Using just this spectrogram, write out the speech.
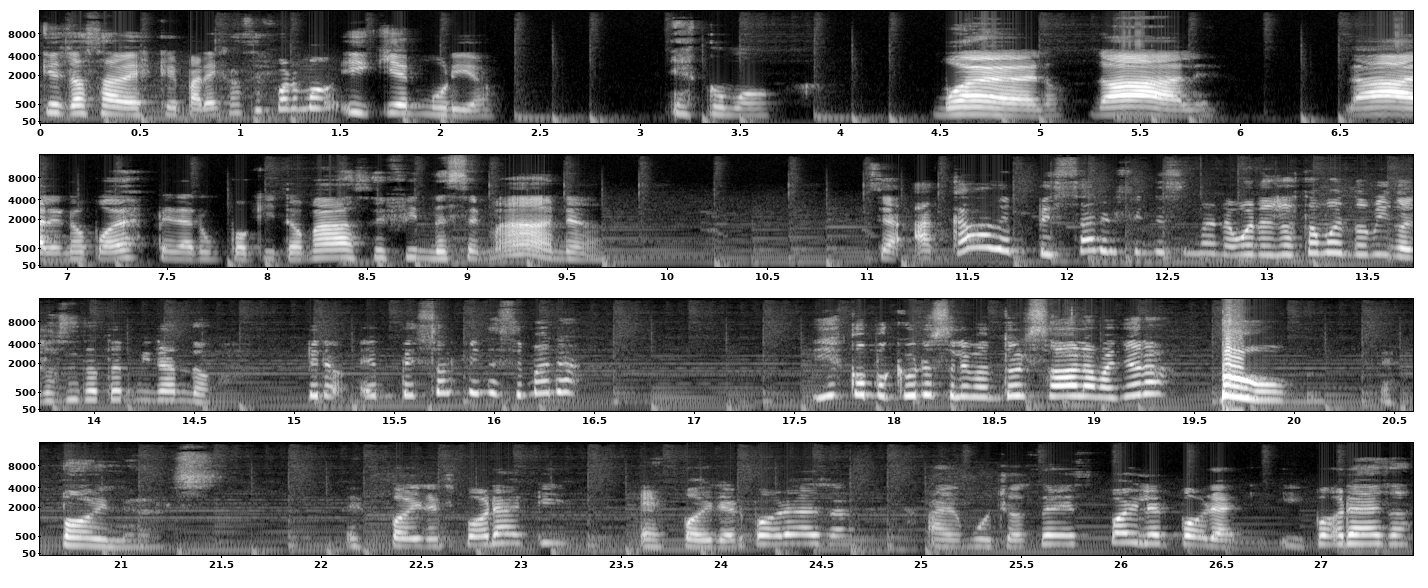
que ya sabes qué pareja se formó y quién murió. Es como, bueno, dale, dale, no podés esperar un poquito más, es fin de semana. O sea, acaba de empezar el fin de semana. Bueno, ya estamos en domingo, ya se está terminando. Pero empezó el fin de semana y es como que uno se levantó el sábado a la mañana. ¡Boom! Spoilers. Spoilers por aquí, spoiler por allá. Hay muchos spoilers por aquí y por allá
